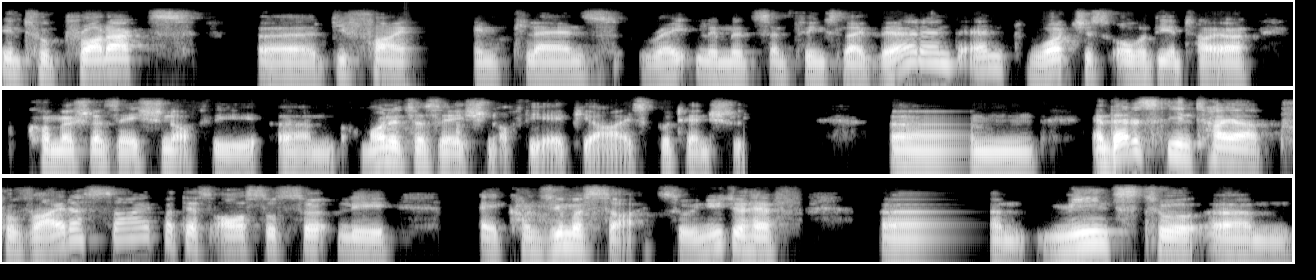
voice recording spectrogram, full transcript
into products, uh, define plans, rate limits, and things like that, and and watches over the entire commercialization of the um, monetization of the APIs potentially. Um, and that is the entire provider side, but there's also certainly a consumer side. So you need to have um, means to um,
